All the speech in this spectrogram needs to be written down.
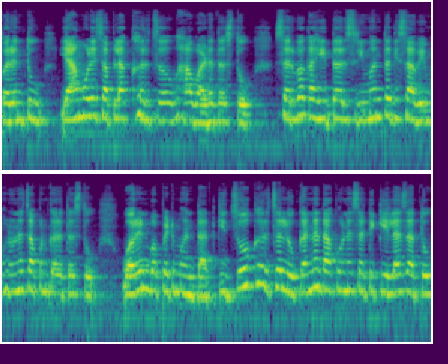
परंतु यामुळेच आपला खर्च हा वाढत असतो. सर्व काही तर श्रीमंत दिसावे म्हणूनच आपण करत असतो. वॉरेन बफेट म्हणतात की जो खर्च लोकांना दाखवण्यासाठी केला जातो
